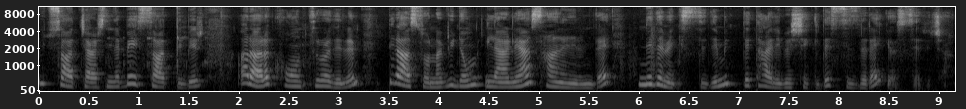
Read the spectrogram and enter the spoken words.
3 saat içerisinde 5 saatte bir ara ara kontrol edelim. Biraz sonra videomun ilerleyen sahnelerinde ne demek istediğimi detaylı bir şekilde sizlere göstereceğim.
